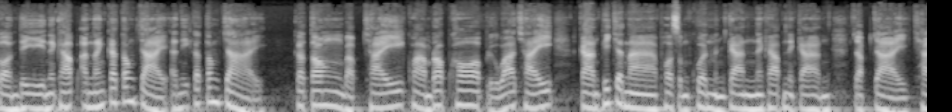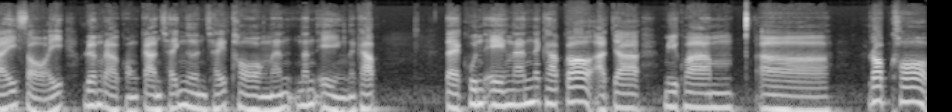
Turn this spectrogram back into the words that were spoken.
ก่อนดีนะครับ อันนั้นก็ต้องจ่าย อันนี้ก็ต้องจ่ายก็ต้องแบบใช้ความรอบคอบ หรือว่าใช้การพิจารณาพอสมควรเหมือนกันนะครับ ในการจับจ่ายใช้สอยเรื่องราวของการใช้เงินใช้ทองนั้นนั่นเองนะครับ แต่คุณเองนั้นนะครับก็อาจจะมีความเออ รอบคอบ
